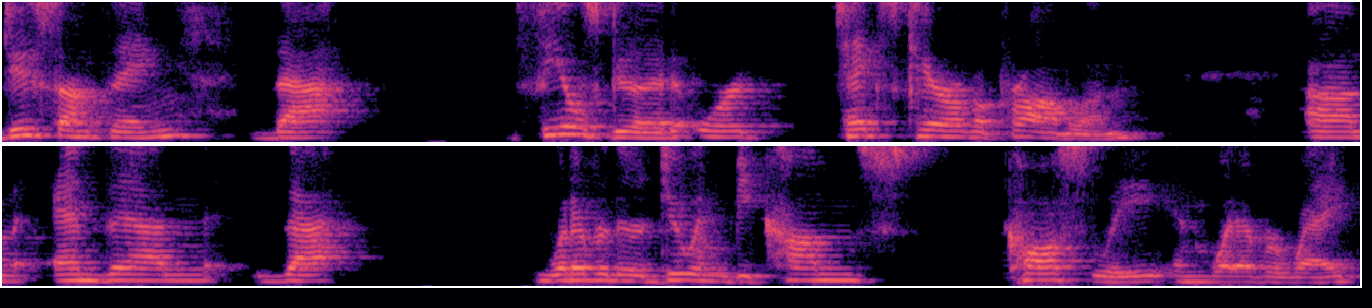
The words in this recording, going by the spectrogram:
do something that feels good or takes care of a problem. Um, and then that whatever they're doing becomes costly in whatever way,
